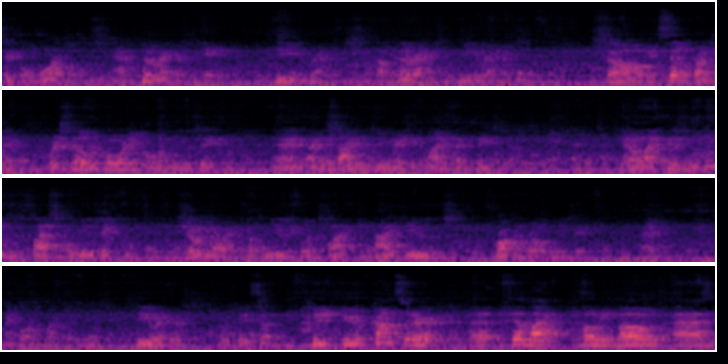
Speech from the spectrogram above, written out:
Simple Mortals, and the Wreckers became the Wreckers, not the Wreckers, the Wreckers. So it's still a project. We're still recording all the music, and I decided to make it my Fantasia. You know, like Disney uses classical music to show the audience what the music looks like. I use rock and roll music, and I call it my Fantasia, the Wreckers. Okay, so do, do you consider uh, a film like Lonely Bones as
